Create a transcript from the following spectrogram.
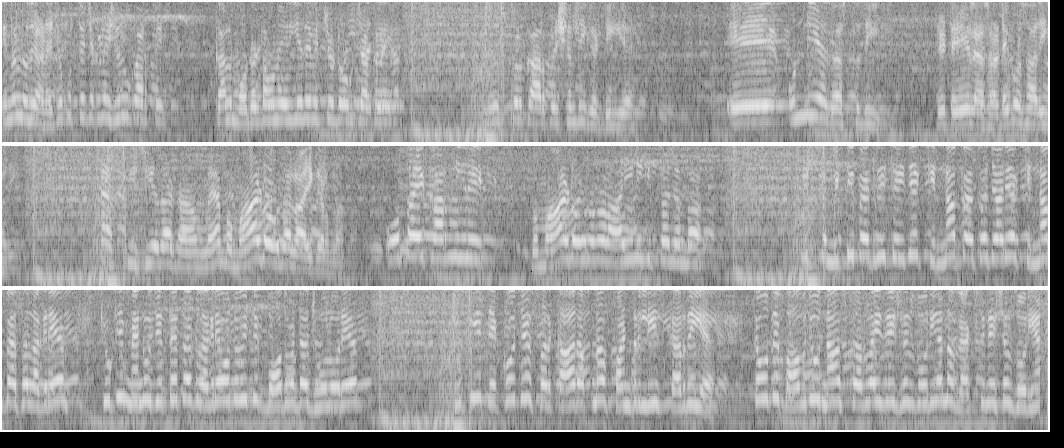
ਇਹਨਾਂ ਲੁਧਿਆਣੇ ਚੋਂ ਕੁੱਤੇ ਚੱਕਣੇ ਸ਼ੁਰੂ ਕਰਤੇ। ਕੱਲ ਮਾਡਲ ਟਾਊਨ ਏਰੀਆ ਦੇ ਵਿੱਚੋਂ ਡੋਗ ਚੱਕ ਲਏ। ਮਿਊਨਿਸਪਲ ਕਾਰਪੋਰੇਸ਼ਨ ਦੀ ਗੱਡੀ ਹੈ। ਇਹ 19 ਅਗਸਤ ਦੀ ਡਿਟੇਲ ਹੈ ਸਾਡੇ ਕੋਲ ਸਾਰੀ। ਐਸਪੀਸੀਏ ਦਾ ਕੰਮ ਹੈ ਬਿਮਾਰ ਡੋਗ ਦਾ ਇਲਾਜ ਕਰਨਾ। ਉਹ ਤਾਂ ਇਹ ਕਰ ਨਹੀਂ ਰਹੇ। ਬਿਮਾਰ ਡੋਗ ਦਾ ਇਲਾਜ ਹੀ ਨਹੀਂ ਕੀਤਾ ਜਾਂਦਾ। ਇੱਕ ਕਮੇਟੀ ਬੈਠਣੀ ਚਾਹੀਦੀ ਹੈ। ਕਿੰਨਾ ਪੈਸਾ ਜਾ ਰਿਹਾ, ਕਿੰਨਾ ਪੈਸਾ ਲੱਗ ਰਿਹਾ। ਕਿਉਂਕਿ ਮੈਨੂੰ ਜਿੱਥੇ ਤੱਕ ਲੱਗ ਰਿਹਾ, ਉਹਦੇ ਵਿੱਚ ਇੱਕ ਬਹੁਤ ਵੱਡਾ ਝੋਲ ਹੋ ਰਿਹਾ। ਕਿਉਂਕਿ ਦੇਖੋ ਜੇ ਸਰਕਾਰ ਆਪਣਾ ਫੰਡ ਰਿਲੀਜ਼ ਕਰ ਰਹੀ ਹੈ ਤੇ ਉਹਦੇ ਬਾਵਜੂਦ ਨਾ ਸਟਰਲਾਈਜੇਸ਼ਨਸ ਹੋ ਰਹੀਆਂ ਨਾ ਵੈਕਸੀਨੇਸ਼ਨਸ ਹੋ ਰਹੀਆਂ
